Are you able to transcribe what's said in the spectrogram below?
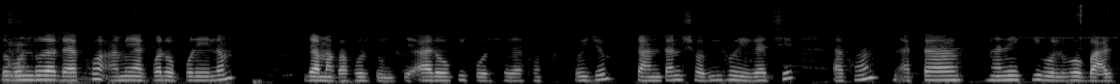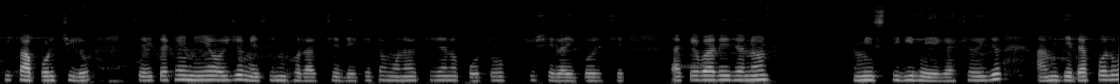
তো বন্ধুরা দেখো, আমি একবার ওপরে এলাম জামা কাপড় তুলতে। আর ও কী করছে দেখো, ওই যে টান টান সবই হয়ে গেছে। এখন একটা মানে কি বলব, বাড়তি কাপড় ছিল, সেইটাকে নিয়ে ওই যে মেশিন ঘোরাচ্ছে। দেখে তো মনে হচ্ছে যেন কত কিছু সেলাই করছে। একেবারে যেন মিস্ত্রি হয়ে গেছে। ওই যে আমি যেটা করব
